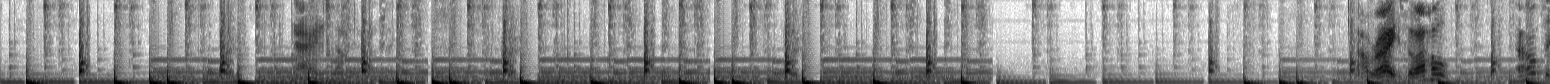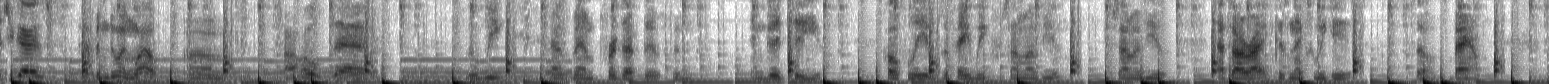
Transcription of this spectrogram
Right, so I hope I hope that you guys have been doing well. Um, I hope that the week has been productive and, and good to you. Hopefully, it was a pay week for some of you. For some of you, that's all right because next week is. So, bam.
